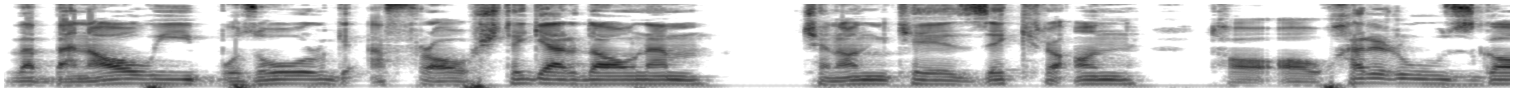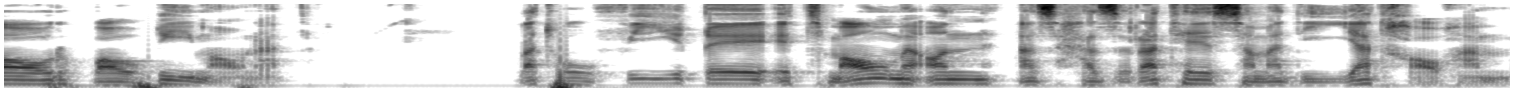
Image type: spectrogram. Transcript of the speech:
و بنایی بزرگ افراشته گردانم چنان که ذکر آن تا آخر روزگار باقی ماند. و توفیق اتمام آن از حضرت سمدیت خواهم.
